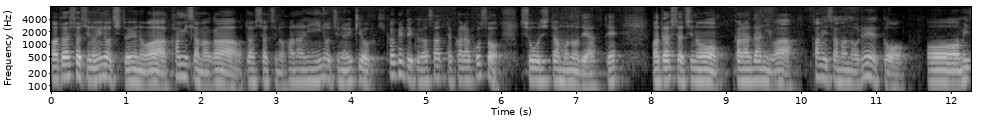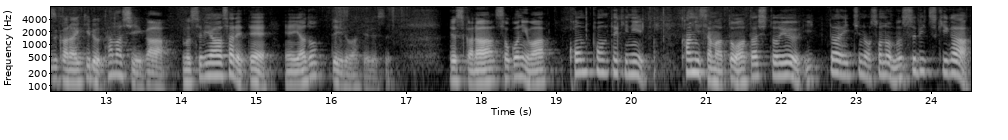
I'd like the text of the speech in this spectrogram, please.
私たちの命というのは神様が私たちの鼻に命の息を吹きかけてくださったからこそ生じたものであって私たちの体には神様の霊と自ら生きる魂が結び合わされて宿っているわけです。ですからそこには根本的に神様と私という一対一のその結びつきが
